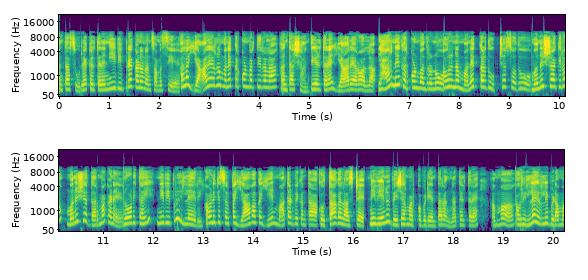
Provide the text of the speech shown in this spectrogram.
ಅಂತ ಸೂರ್ಯ ಕೇಳ್ತಾನೆ. ನೀವಿಬ್ರೇ ಕಣೋ ನನ್ ಸಮಸ್ಯೆ. ಅಲ್ಲ, ಯಾರ್ಯಾರನೋ ಮನೆಗ್ ಕರ್ಕೊಂಡ್ ಬರ್ತೀರಲ್ಲ? ಅಂತ ಶಾಂತಿ ಹೇಳ್ತಾರೆ ಯಾರ್ಯಾರೋ ಅಲ್ಲ. ಯಾರನ್ನೇ ಕರ್ಕೊಂಡ್ ಬಂದ್ರು ಅವ್ರನ್ನ ಮನೆಗ್ ಕರೆದು ಉಪಚರಿಸೋದು ಮನುಷ್ಯರಾಗಿರೋ ಮನುಷ್ಯ ಧರ್ಮ ಕಣೆ. ನೋಡಿ ತಾಯಿ, ನೀವಿಬ್ರು ಇಲ್ಲೇ ಇರಿ. ಅವಳಿಗೆ ಸ್ವಲ್ಪ ಯಾವಾಗ ಏನ್ ಮಾತಾಡ್ಬೇಕಂತ ಗೊತ್ತಾಗಲ್ಲ ಅಷ್ಟೇ. ನೀವೇನು ಬೇಜಾರ್ ಮಾಡ್ಕೋಬೇಡಿ ಅಂತ ರಂಗನಾಥ್ ಹೇಳ್ತಾರೆ. ಅಮ್ಮ, ಅವ್ರ ಇಲ್ಲೇ ಇರ್ಲಿ ಬಿಡಮ್ಮ.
